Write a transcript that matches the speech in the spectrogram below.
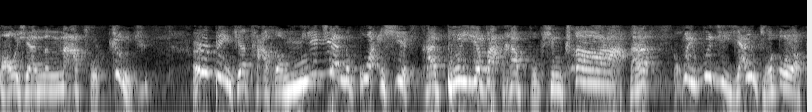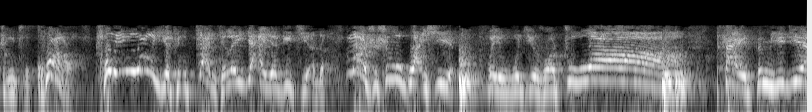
保险能拿出证据。”而并且他和密饯的关系还不一般，还不平常啊！啊，会无忌眼珠都要睁出眶了。楚明王一听，站起来，牙也给接着。那是什么关系？费无忌说：“主啊，太子密饯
